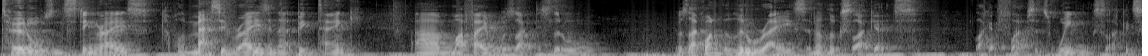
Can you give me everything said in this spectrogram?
turtles and stingrays. A couple of massive rays in that big tank. Um, my favorite was like this little. It was like one of the little rays, and it looks like it's like it flaps its wings, like it's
